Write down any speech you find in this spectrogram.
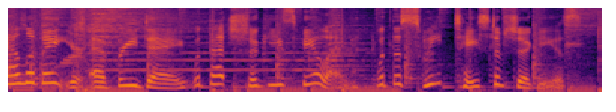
Elevate your everyday with that Shoogies feeling with the sweet taste of Shoogies.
